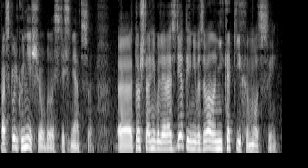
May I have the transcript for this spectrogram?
поскольку нечего было стесняться. Э, то, что они были раздеты, не вызывало никаких эмоций –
